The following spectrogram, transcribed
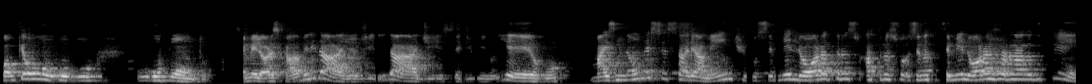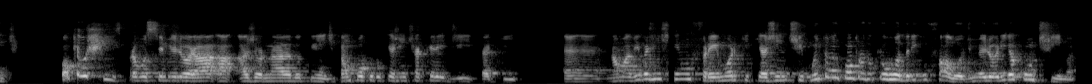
qual que é o, o, o, o ponto? Você melhora a escalabilidade, agilidade, você diminui erro, mas não necessariamente você melhora a, trans, a você melhora a jornada do cliente. Qual que é o X para você melhorar a, a, jornada do cliente? Que é um pouco do que a gente acredita aqui. É, na Uma Viva a gente tem um framework que a gente, muito ao encontro do que o Rodrigo falou, de melhoria contínua.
